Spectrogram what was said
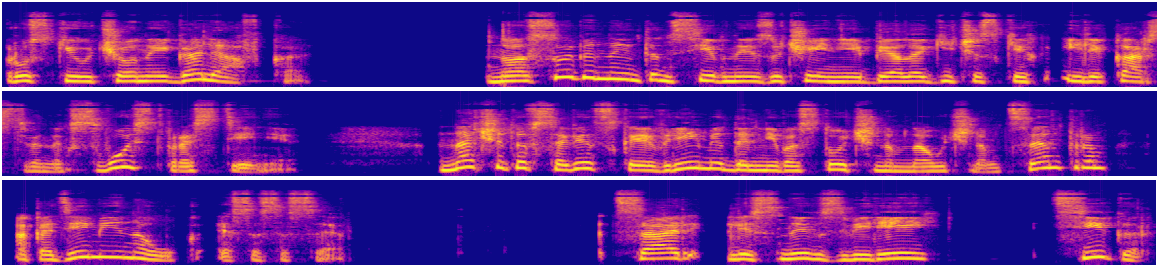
русский ученый Голявка. Но особенно интенсивное изучение биологических и лекарственных свойств растения начато в советское время Дальневосточным научным центром Академии наук СССР. Царь лесных зверей — тигр,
